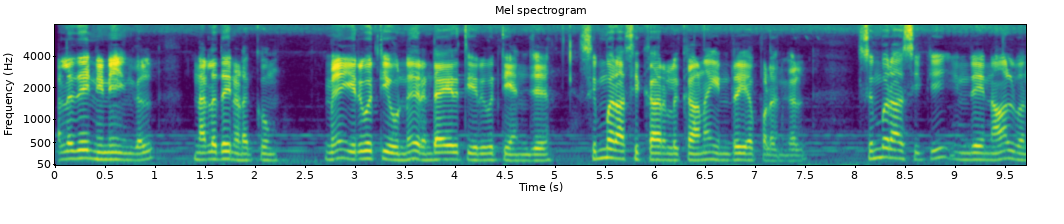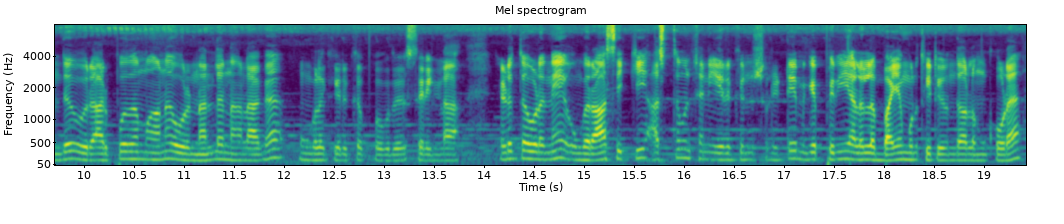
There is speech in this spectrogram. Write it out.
நல்லதே நினையுங்கள் நல்லதே நடக்கும். மே இருபத்தி ஒன்று ரெண்டாயிரத்தி இருபத்தி அஞ்சு. சிம்ம ராசிக்காரர்களுக்கான இன்றைய பலன்கள். சிம்ம ராசிக்கு இன்றைய நாள் வந்து ஒரு அற்புதமான ஒரு நல்ல நாளாக உங்களுக்கு இருக்க போகுது சரிங்களா? எடுத்த உடனே உங்கள் ராசிக்கு அஷ்டம சனி இருக்குன்னு சொல்லிட்டு மிகப்பெரிய அளவில் பயமுறுத்திட்டு இருந்தாலும் கூட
